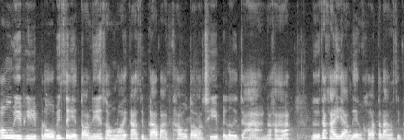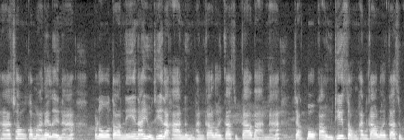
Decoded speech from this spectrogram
ห้อง VP Pro พิเศษตอนนี้ 299 บาทเข้าตลอดชีพไปเลยจ้านะคะ หรือถ้าใครอยากเรียนคอร์สตาราง 15 ช่องก็มาได้เลยนะโปรตอนนี้นะอยู่ที่ราคา 1,999 บาทนะ จากโปรเก่าอยู่ที่ 2,999 บ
